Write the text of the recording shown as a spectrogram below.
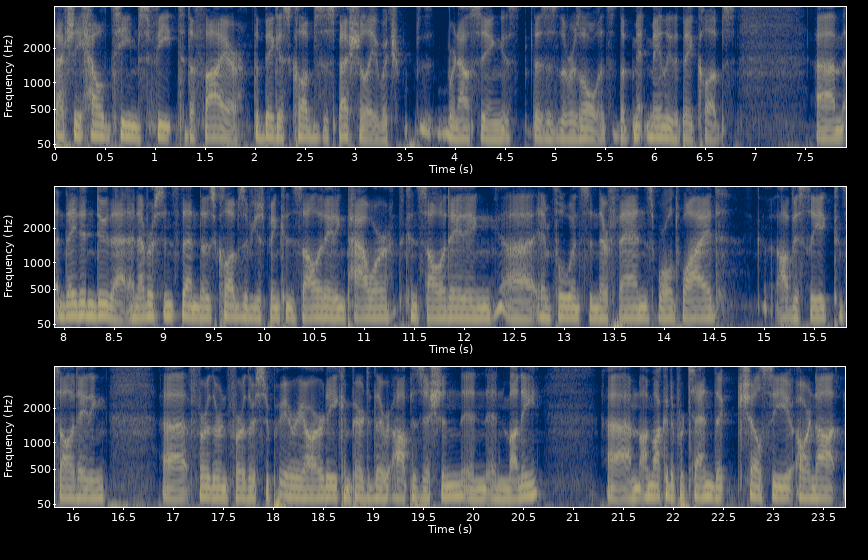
actually held teams' feet to the fire. The biggest clubs, especially, which we're now seeing is this is the result. It's the mainly the big clubs. Um, and they didn't do that. And ever since then, those clubs have just been consolidating power, consolidating uh, influence in their fans worldwide, obviously consolidating uh, further and further superiority compared to their opposition in, in money. Uh, I'm, I'm, not going to pretend that Chelsea are not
